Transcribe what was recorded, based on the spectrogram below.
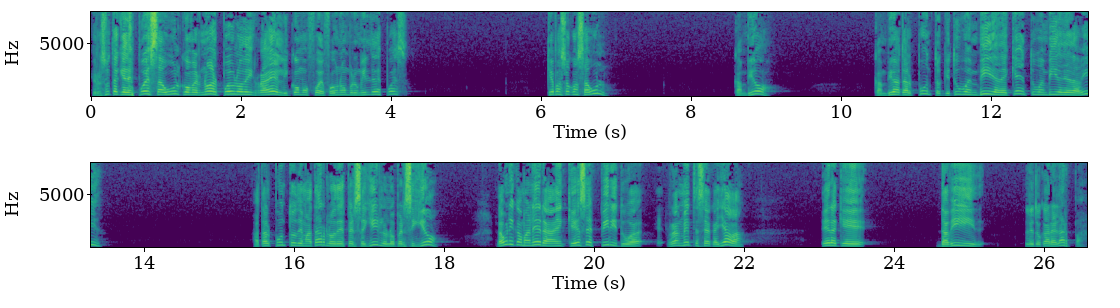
Y resulta que después Saúl gobernó al pueblo de Israel. ¿Y cómo fue? ¿Fue un hombre humilde después? ¿Qué pasó con Saúl? Cambió. Cambió a tal punto que tuvo envidia de quién? Tuvo envidia de David. a tal punto de matarlo, de perseguirlo, lo persiguió. La única manera en que ese espíritu ah, realmente se acallaba era que David le tocara el arpa,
